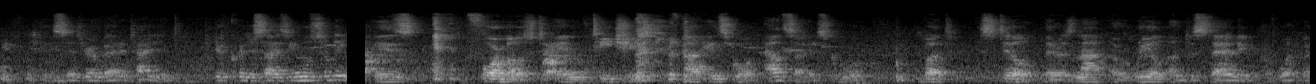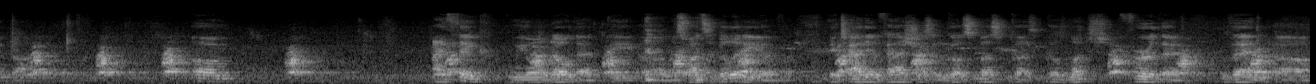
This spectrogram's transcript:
He says, you're a bad Italian. You're criticizing Mussolini. Is foremost in teaching, not in school, outside of school, but still there is not a real understanding of what went on. Um, I think we all know that the uh, responsibility of Italian fascism goes, must, goes, goes much further than uh,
